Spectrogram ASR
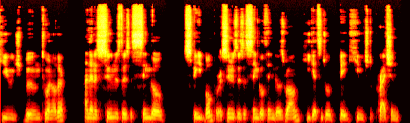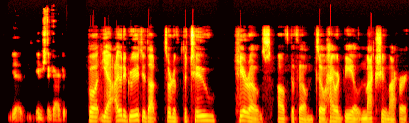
huge boon to another, and then as soon as there's a single speed bump or as soon as there's a single thing goes wrong, he gets into a big huge depression. Yeah, interesting character. But yeah, I would agree with you that sort of the two heroes of the film, so Howard Beale and Max Schumacher,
